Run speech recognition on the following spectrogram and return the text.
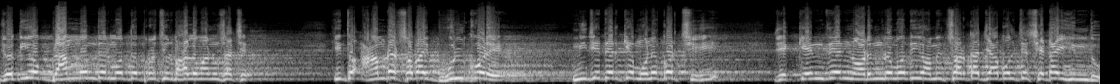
যদিও ব্রাহ্মণদের মধ্যে প্রচুর ভালো মানুষ আছে কিন্তু আমরা সবাই ভুল করে নিজেদেরকে মনে করছি যে কেন্দ্রের নরেন্দ্র মোদী, অমিত সরকার যা বলছে সেটাই হিন্দু।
